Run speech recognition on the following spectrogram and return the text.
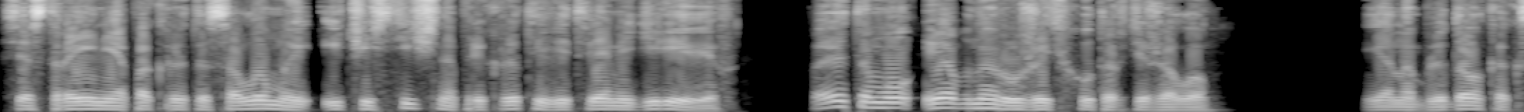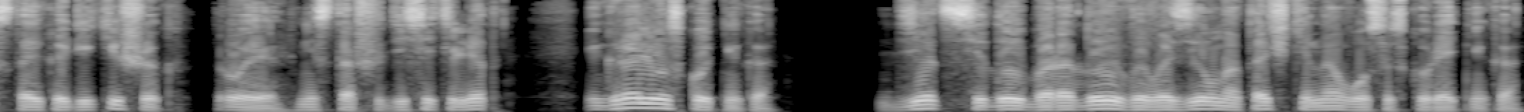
Все строения покрыты соломой и частично прикрыты ветвями деревьев, поэтому и обнаружить хутор тяжело. Я наблюдал, как стайка детишек, трое, не старше десяти лет, играли у скотника. Дед с седой бородой вывозил на тачке навоз из курятника.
